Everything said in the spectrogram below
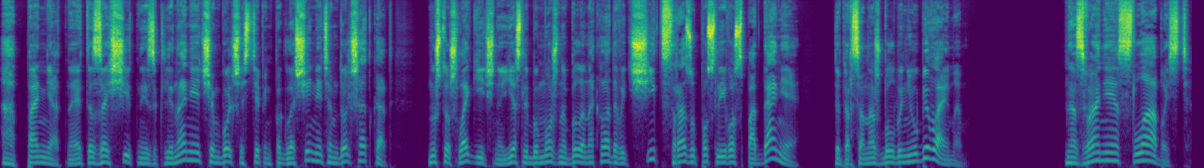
А, понятно, это защитные заклинания. Чем больше степень поглощения, тем дольше откат. Ну что ж, логично. Если бы можно было накладывать щит сразу после его спадания, то персонаж был бы неубиваемым. Название «Слабость».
